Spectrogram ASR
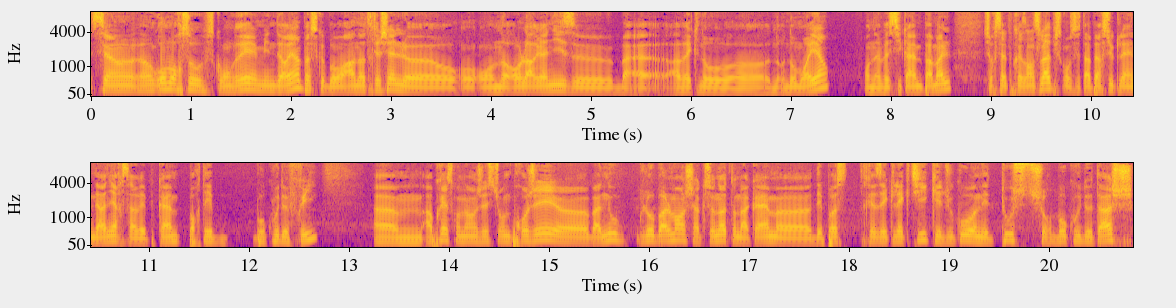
c'est un, gros morceau, ce congrès, mine de rien, parce que bon, à notre échelle, euh, on, on, l'organise euh, bah, avec nos, euh, nos, nos, moyens. On investit quand même pas mal sur cette présence-là, puisqu'on s'est aperçu que l'année dernière, ça avait quand même porté beaucoup de fruits. Euh, après, est-ce qu'on est en gestion de projet euh, bah, Nous, globalement, chaque Sonote, on a quand même euh, des postes très éclectiques et du coup, on est tous sur beaucoup de tâches.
